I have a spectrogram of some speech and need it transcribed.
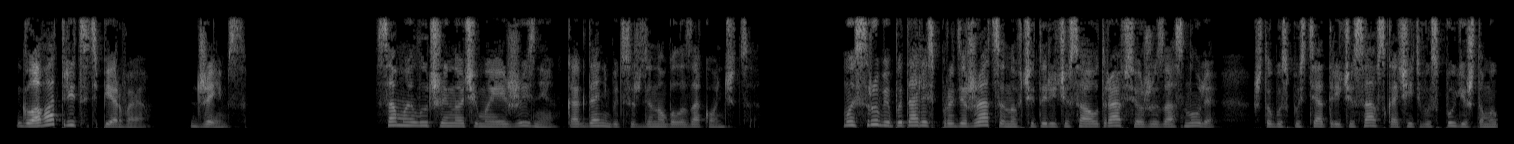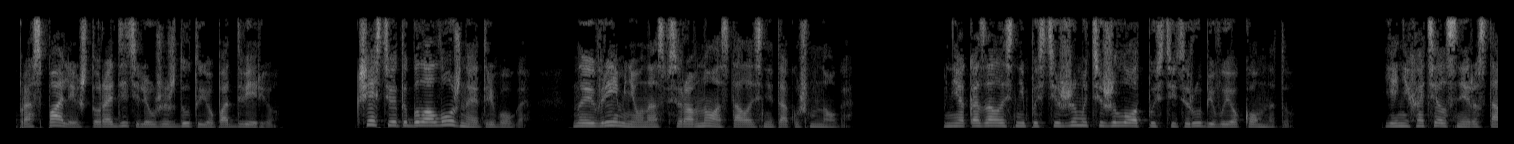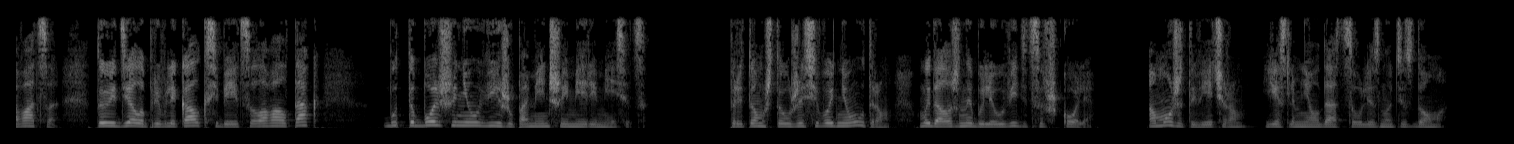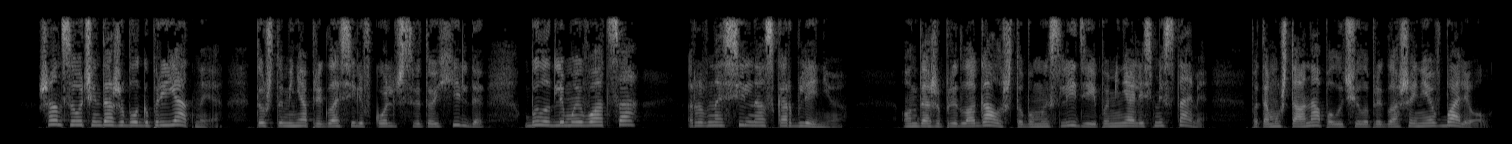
Глава 31. Джеймс. Самой лучшей ночи моей жизни когда-нибудь суждено было закончиться. Мы с Руби пытались продержаться, но в 4 часа утра все же заснули, чтобы спустя 3 часа вскочить в испуге, что мы проспали и что родители уже ждут ее под дверью. К счастью, это была ложная тревога, но и времени у нас все равно осталось не так уж много. Мне оказалось непостижимо тяжело отпустить Руби в ее комнату. Я не хотел с ней расставаться, то и дело привлекал к себе и целовал так, будто больше не увижу по меньшей мере месяц. При том, что уже сегодня утром мы должны были увидеться в школе. А может и вечером, если мне удастся улизнуть из дома. Шансы очень даже благоприятные. То, что меня пригласили в колледж Святой Хильды, было для моего отца равносильно оскорблению. Он даже предлагал, чтобы мы с Лидией поменялись местами — потому что она получила приглашение в Балиол.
